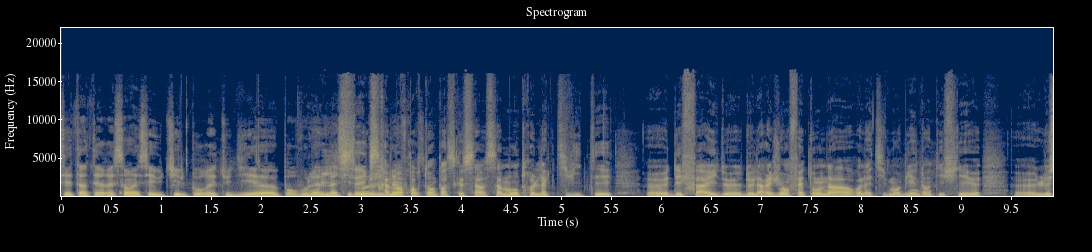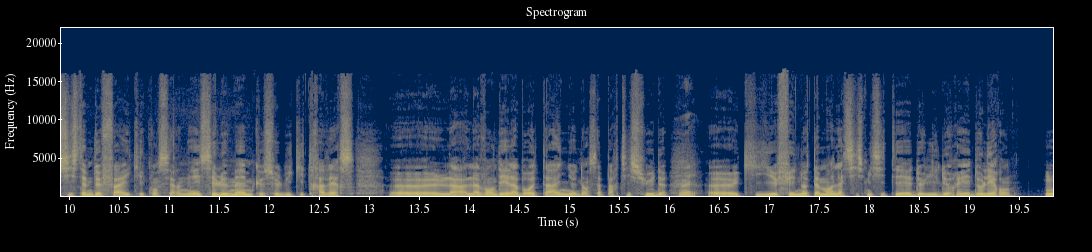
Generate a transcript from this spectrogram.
c'est intéressant et c'est utile pour étudier euh, pour vous la, oui, la c'est extrêmement important parce que ça, ça montre l'activité euh, des failles de, de, la région. En fait, on a relativement bien identifié euh, le système de failles qui est concerné. C'est le même que celui qui traverse euh, la, la, Vendée et la Bretagne dans sa partie sud, ouais. Qui fait notamment la sismicité de l'île de Ré et d'Oléron. Mmh.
